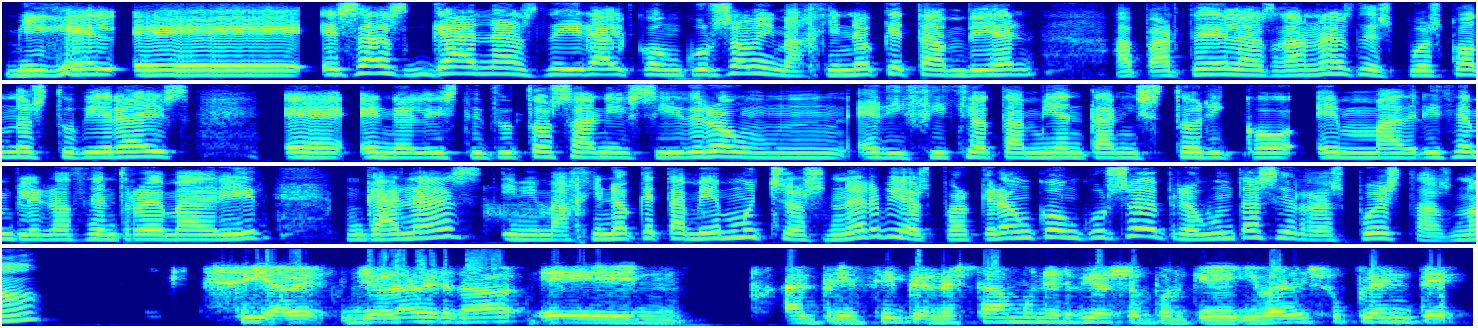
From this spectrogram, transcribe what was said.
Miguel, eh, esas ganas de ir al concurso, me imagino que también, aparte de las ganas, después cuando estuvierais eh, en el Instituto San Isidro, un edificio también tan histórico en Madrid, en pleno centro de Madrid, ganas y me imagino que también muchos nervios, porque era un concurso de preguntas y respuestas, ¿no? Sí, a ver, yo la verdad, al principio no estaba muy nervioso porque iba de suplente,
